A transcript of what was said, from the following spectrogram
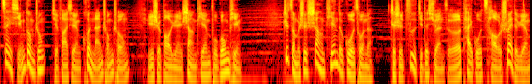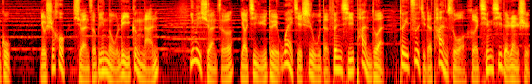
在行动中却发现困难重重，于是抱怨上天不公平。这怎么是上天的过错呢？这是自己的选择太过草率的缘故。有时候，选择比努力更难。因为选择要基于对外界事物的分析判断，对自己的探索和清晰的认识，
